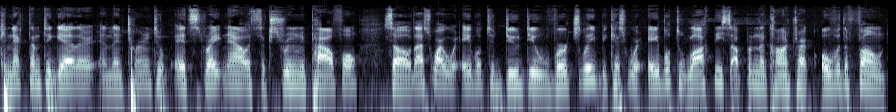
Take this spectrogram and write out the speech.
connect them together, and then turn into. It's right now it's extremely powerful. So that's why we're able to do deal virtually because we're able to lock these up in the contract over the phone.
